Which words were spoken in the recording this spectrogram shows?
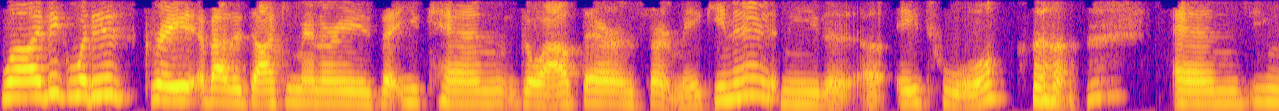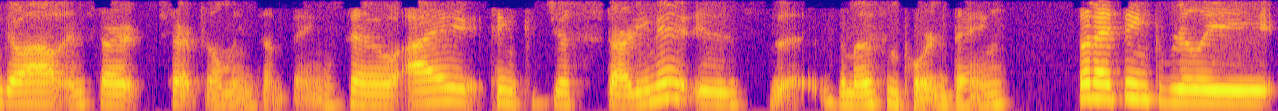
Well, I think what is great about a documentary is that you can go out there and start making it. You need a, a tool, and you can go out and start start filming something. So I think just starting it is the, the most important thing. But I think really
